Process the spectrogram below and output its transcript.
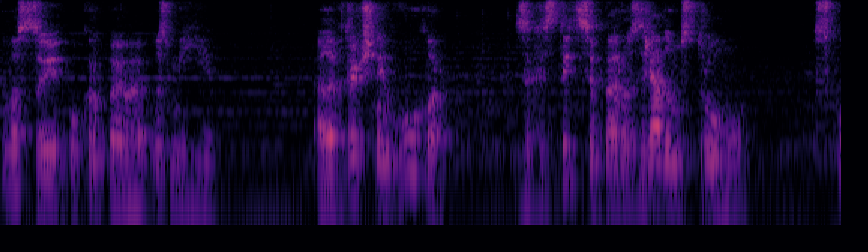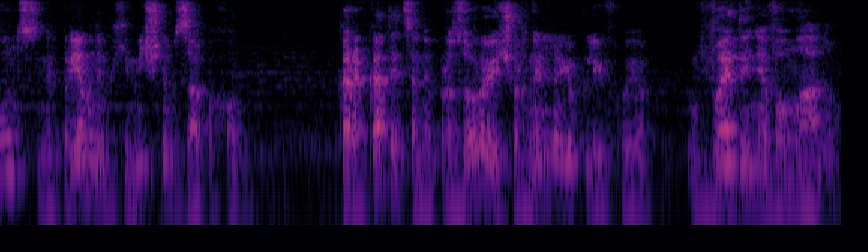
воси, у кропиви, у змії. Електричний вухор захистить себе розрядом струму, скунс неприємним хімічним запахом, каракатиця непрозорою чорнильною плівкою, введення в оману,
